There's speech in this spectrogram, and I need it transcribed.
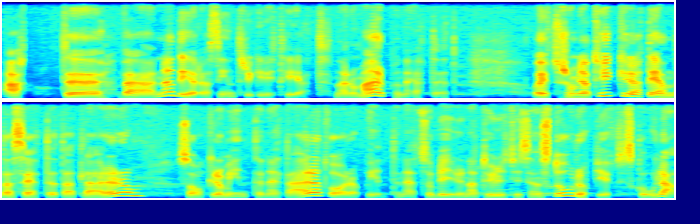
att eh, värna deras integritet när de är på nätet. Och eftersom jag tycker att det enda sättet att lära dem saker om internet är att vara på internet så blir det naturligtvis en stor uppgift i skolan.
